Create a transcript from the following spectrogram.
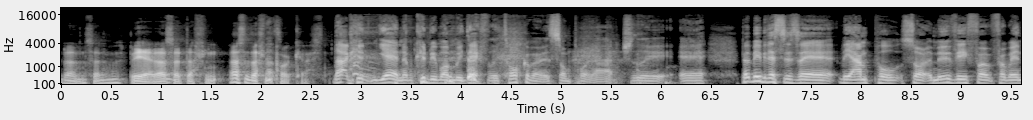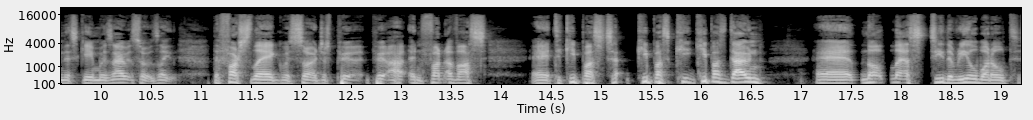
rather than cinemas. But yeah, that's a different that's a different that's, podcast. That could yeah, and it could be one we definitely talk about at some point actually. Uh, but maybe this is uh, the ample sort of movie for, for when this game was out. So it was like the first leg was sort of just put put in front of us uh, to keep us keep us keep, keep us down. Uh, not let us see the real world,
